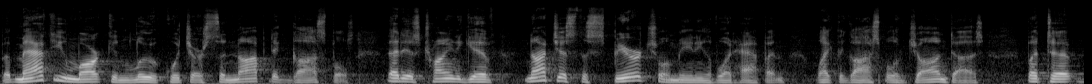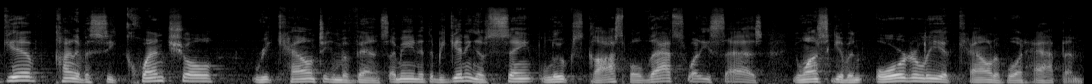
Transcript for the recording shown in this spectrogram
But Matthew, Mark, and Luke, which are synoptic Gospels, that is, trying to give not just the spiritual meaning of what happened, like the Gospel of John does, but to give kind of a sequential recounting of events. I mean, at the beginning of St. Luke's gospel, that's what he says. He wants to give an orderly account of what happened.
